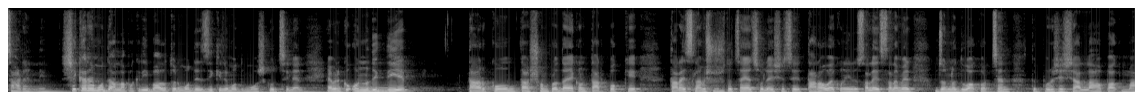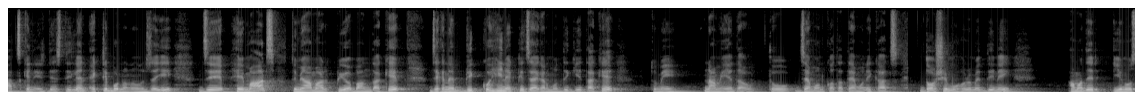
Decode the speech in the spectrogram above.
ছাড়েননি সেখানের মধ্যে আল্লাহ পাকের ইবাদতের মধ্যে, জিকিরের মধ্যে মশগুল ছিলেন। এমনকি অন্যদিক দিয়ে তার কম, তার সম্প্রদায় এখন তার পক্ষে, তারা ইসলামের সুস্থ চাইয়া চলে এসেছে, তারাও এখন ইনুস আল্লাহ ইসলামের জন্য দোয়া করছেন। তো পরিশেষে আল্লাহ পাক মাছকে নির্দেশ দিলেন একটি বর্ণনা অনুযায়ী যে, হে মাছ, তুমি আমার প্রিয় বান্দাকে, যেখানে বৃক্ষহীন একটি জায়গার মধ্যে গিয়ে তাকে তুমি নামিয়ে দাও। তো যেমন কথা তেমনই কাজ দশই মুহরমের দিনেই আমাদের ইউনুস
